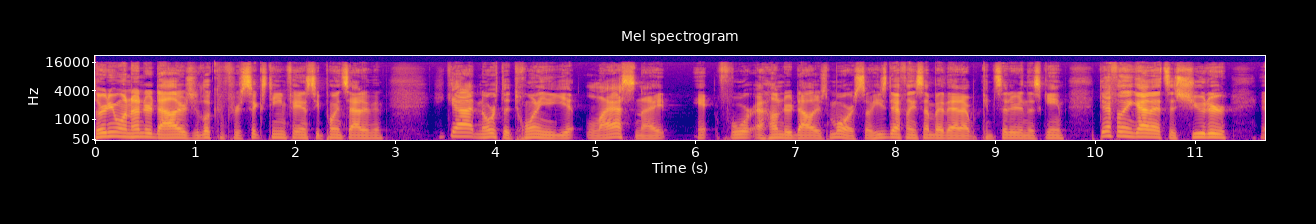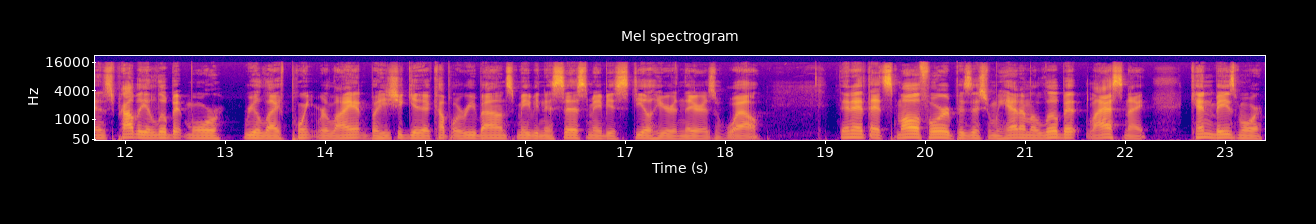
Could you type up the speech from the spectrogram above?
$3,100. You're looking for 16 fantasy points out of him. He got north of 20 last night Eh, for a $100 more. So he's definitely somebody that I would consider in this game. Definitely a guy that's a shooter and it's probably a little bit more real life point reliant, but he should get a couple of rebounds, maybe an assist, maybe a steal here and there as well. Then at that small forward position, we had him a little bit last night, Kent Bazemore.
